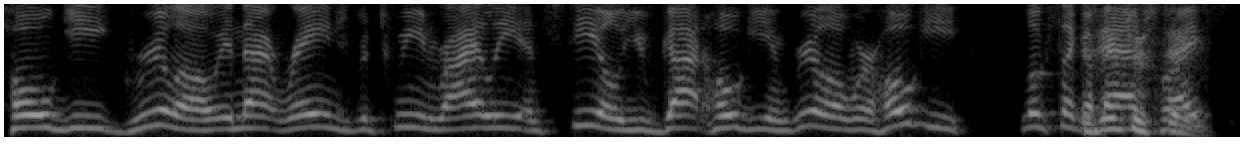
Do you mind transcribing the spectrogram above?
Hoge, Grillo in that range between Riley and Steele, you've got Hoge and Grillo, where Hoge looks like a bad price.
